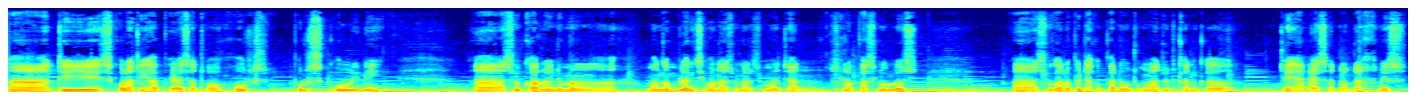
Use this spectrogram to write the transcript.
Uh, di sekolah di HPS atau Hur School ini uh, Soekarno ini meng menggembleng jiwa nasionalisme dan selepas lulus uh, Soekarno pindah ke Bandung untuk melanjutkan ke THS atau teknis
